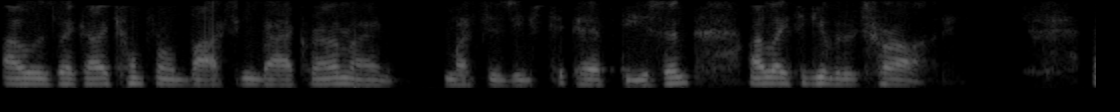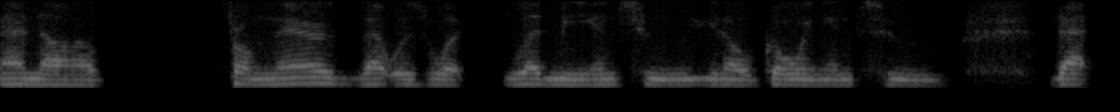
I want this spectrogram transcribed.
I was like, I come from a boxing background. I my physique's half decent. I'd like to give it a try. And uh, from there, that was what led me into, you know, going into that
